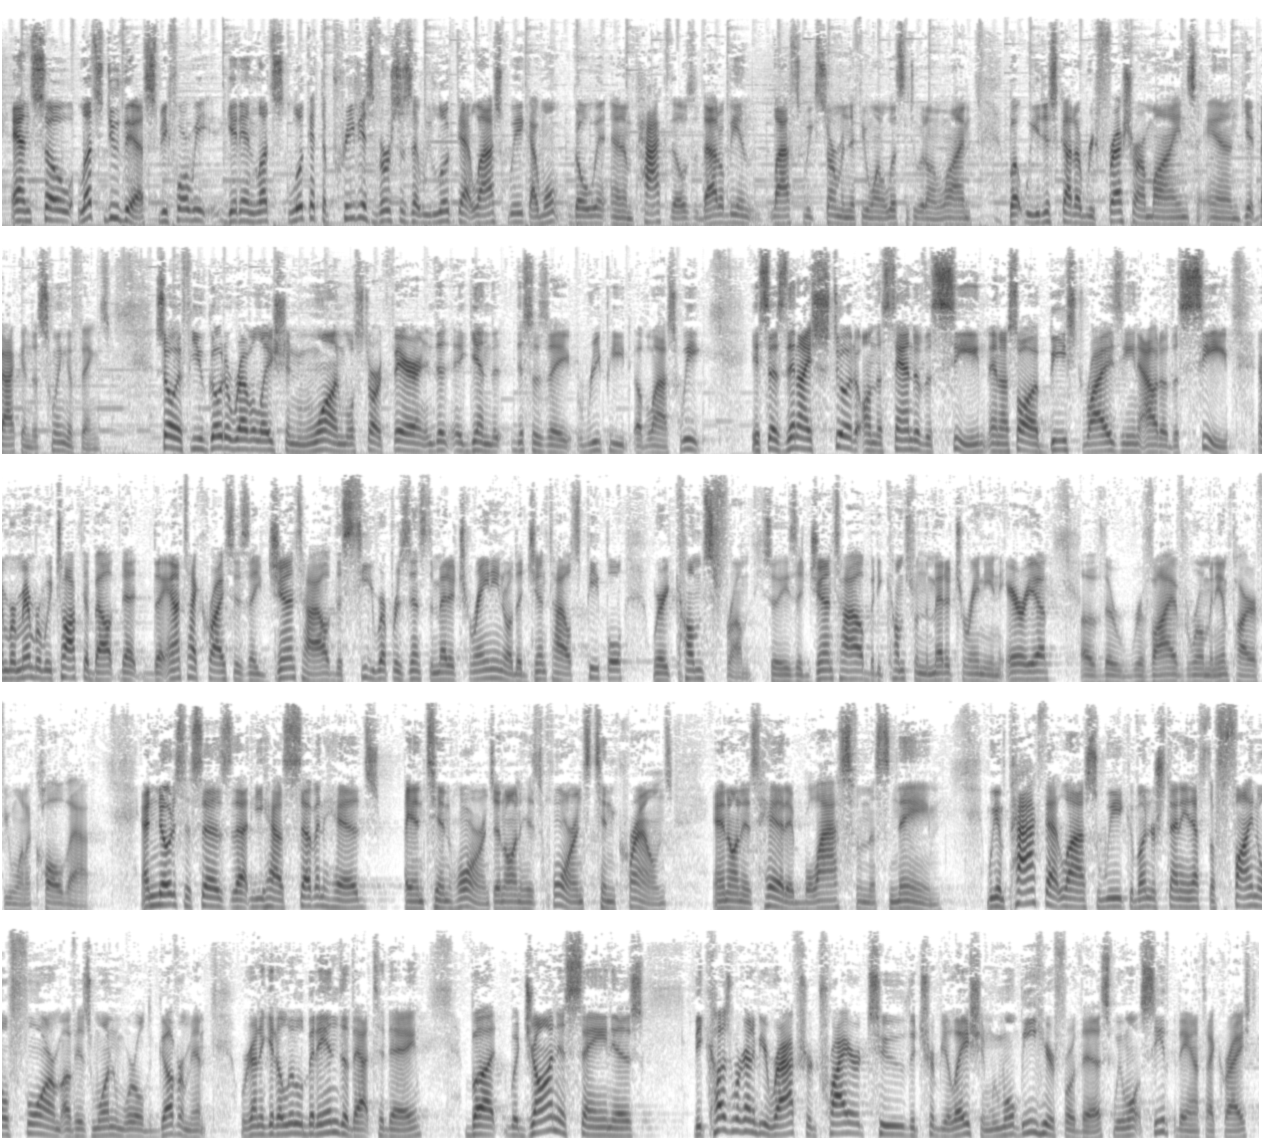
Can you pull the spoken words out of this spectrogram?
And so let's do this. Before we get in, let's look at the previous verses that we looked at last week. I won't go in and unpack those. That'll be in last week's sermon if you want to listen to it online. But we just got to refresh our minds and get back in the swing of things. So if you go to Revelation 1, we'll start there. And again, this is a repeat of last week. It says, Then I stood on the sand of the sea, and I saw a beast rising out of the sea. And remember, we talked about that the Antichrist is a Gentile. The sea represents the Mediterranean or the Gentiles' people, where he comes from. So he's a Gentile, but he comes from the Mediterranean area of the revived Roman Empire, if you want to call that. And notice it says that he has seven heads and ten horns, and on his horns, ten crowns, and on his head, a blasphemous name. We unpacked that last week of understanding that's the final form of his one world government. We're going to get a little bit into that today. But what John is saying is, because we're going to be raptured prior to the tribulation, we won't be here for this. We won't see the Antichrist.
